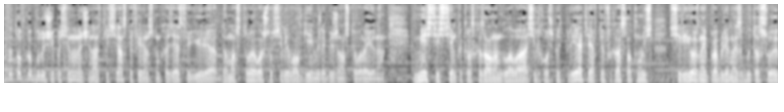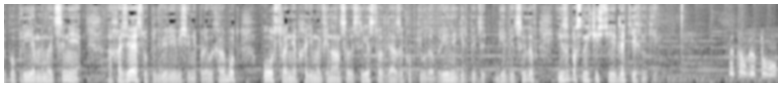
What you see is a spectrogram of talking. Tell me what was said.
Подготовка к будущей посевной начинает в крестьянско-фермерском хозяйстве Юрия Домостроева, что в селе Волгейме Рябежанского района. Вместе с тем, как рассказал нам глава сельхозпредприятия, в КФК столкнулись с серьезной проблемой сбыта сои по приемлемой цене, а хозяйству в преддверии весенних полевых работ остро необходимы финансовые средства для закупки удобрений, гербицидов и запасных частей для техники. В этом году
